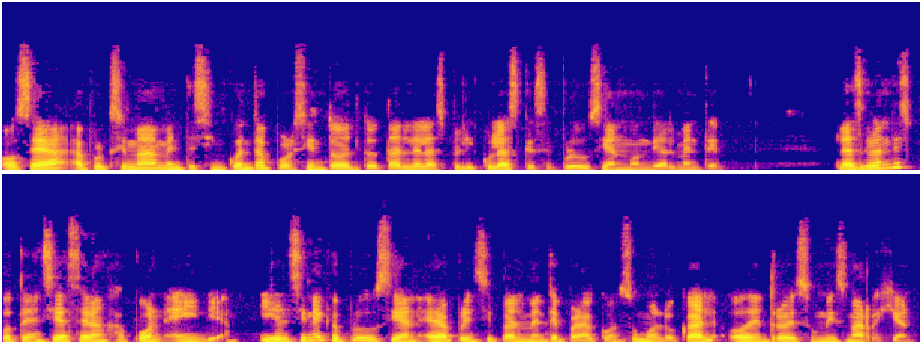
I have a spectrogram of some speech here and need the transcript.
o sea, aproximadamente 50% del total de las películas que se producían mundialmente. Las grandes potencias eran Japón e India, y el cine que producían era principalmente para consumo local o dentro de su misma región.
